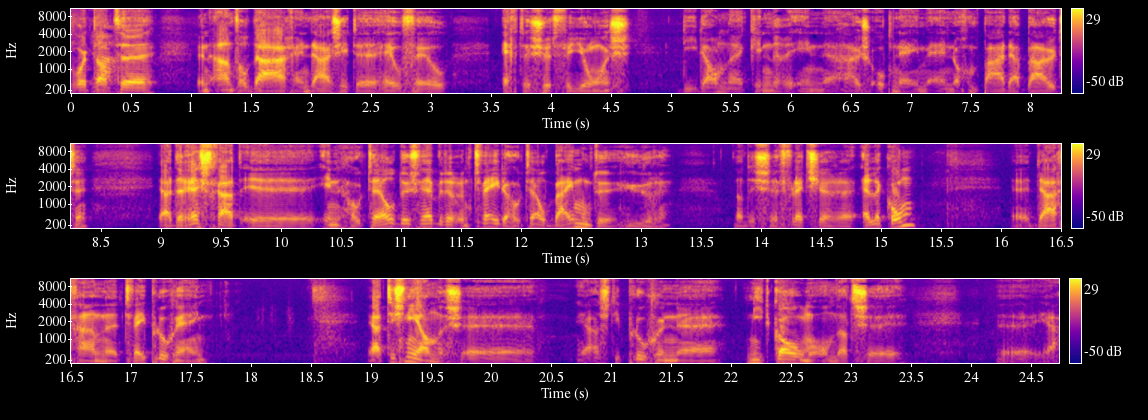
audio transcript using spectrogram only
Wordt ja. dat een aantal dagen. En daar zitten heel veel echte Zutphen jongens. Die dan kinderen in huis opnemen en nog een paar daarbuiten. Ja, de rest gaat uh, in hotel. Dus we hebben er een tweede hotel bij moeten huren. Dat is uh, Fletcher uh, Ellecom. daar gaan twee ploegen heen. Ja, het is niet anders. ja, als die ploegen niet komen omdat ze ja,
